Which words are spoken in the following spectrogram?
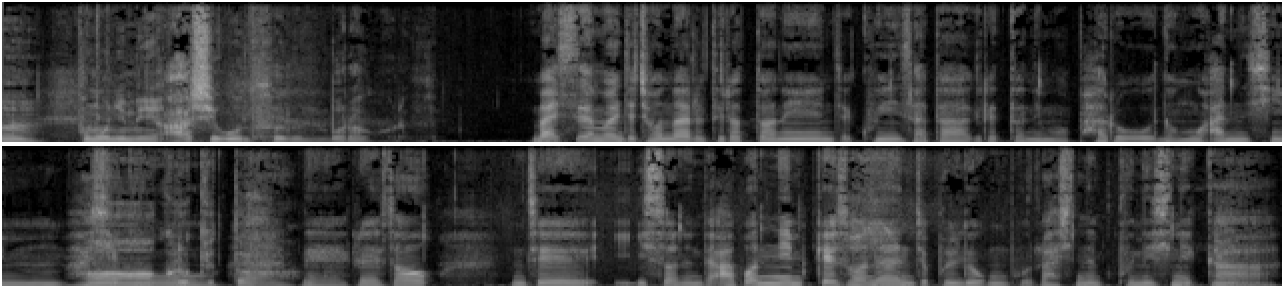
응, 부모님이 아시고서는 뭐라고 그랬어요? 말씀을 이제 전화를 드렸더니 이제 구인사다 그랬더니 뭐 바로 너무 안심하시고. 아, 그렇겠다. 네, 그래서 이제 있었는데 아버님께서는 이제 불교 공부를 하시는 분이시니까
